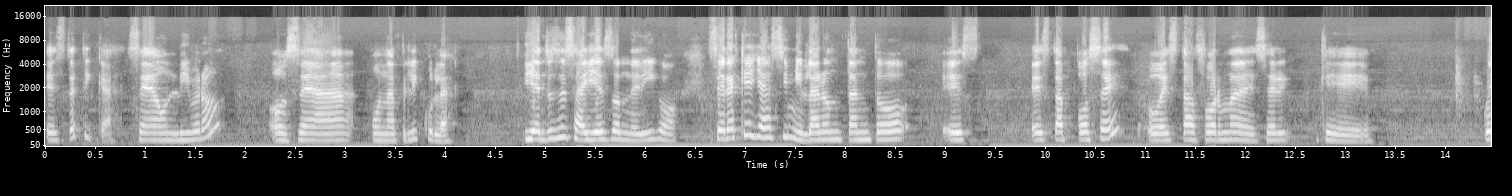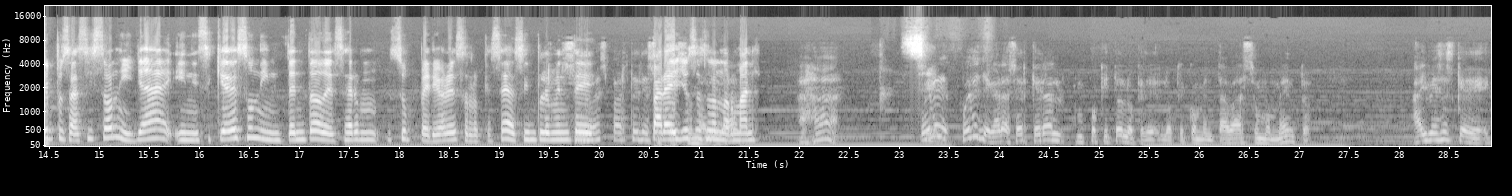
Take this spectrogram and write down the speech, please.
estética, sea un libro o sea una película. Y entonces ahí es donde digo, ¿será que ya asimilaron tanto es, esta pose o esta forma de ser que güey, pues así son y ya, y ni siquiera es un intento de ser superiores o lo que sea, simplemente para ellos es lo normal. Ajá. Puede, llegar a ser que era un poquito lo que, lo que comentaba hace un momento. Hay veces que,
